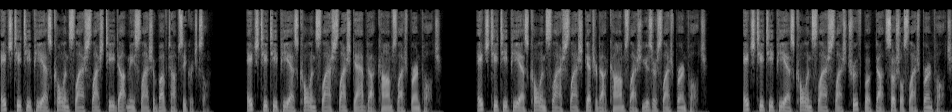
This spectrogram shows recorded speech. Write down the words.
Https colon slash slash t.me slash above top secret https colon slash slash gab.com slash berndpulch https colon slash slash getter.com slash user slash berndpulch https colon slash slash truthbook.social slash berndpulch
